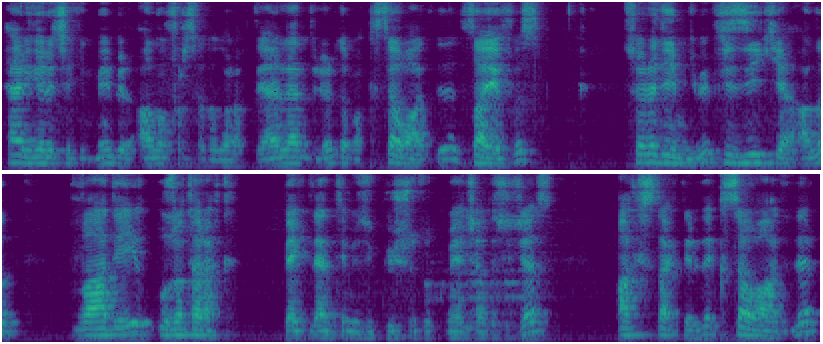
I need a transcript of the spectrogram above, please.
Her geri çekilmeyi bir alım fırsatı olarak değerlendiriyoruz ama kısa vadede zayıfız. Söylediğim gibi fiziki alım vadeyi uzatarak beklentimizi güçlü tutmaya çalışacağız. Aksi takdirde kısa vadede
